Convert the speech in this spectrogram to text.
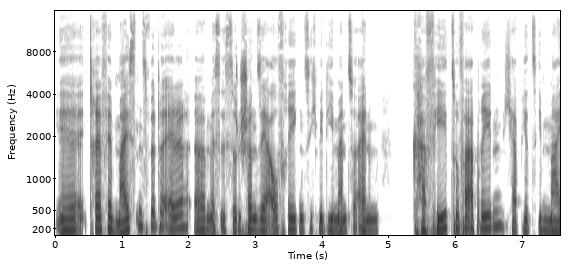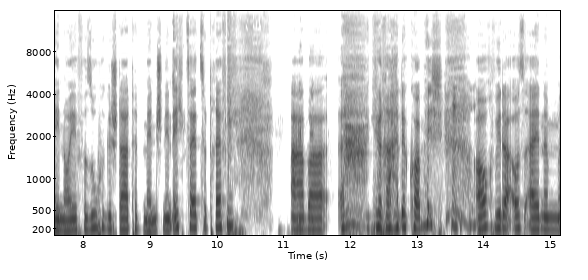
äh, treffe, meistens virtuell. Ähm, es ist schon sehr aufregend, sich mit jemandem zu einem Café zu verabreden. Ich habe jetzt im Mai neue Versuche gestartet, Menschen in Echtzeit zu treffen. Aber äh, gerade komme ich auch wieder aus einem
